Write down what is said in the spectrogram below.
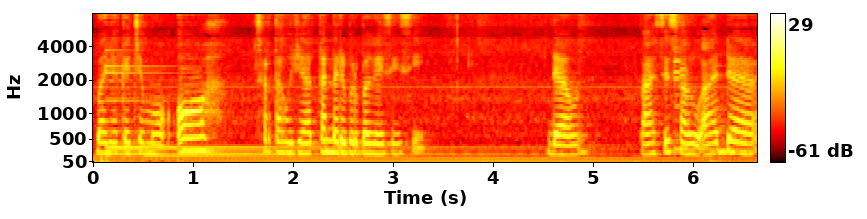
Banyak cemooh serta hujatan dari berbagai sisi. Down pasti selalu ada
